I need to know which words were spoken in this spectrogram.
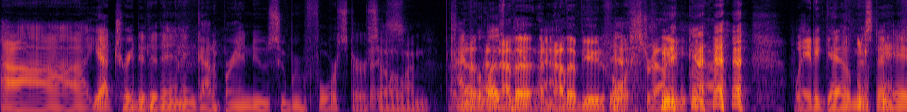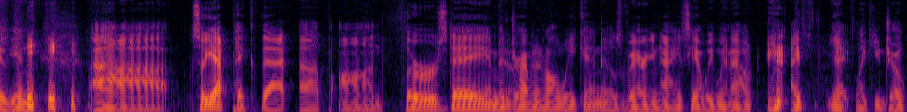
uh, yeah, traded it in and got a brand new Subaru Forester. So I'm kind of a lesbian another now. another beautiful Yeah. Australian cat. Way to go, Mr. Hogan. uh, so yeah, picked that up on Thursday and been driving it all weekend. It was very nice. Yeah, we went out. I yeah, like you joke,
